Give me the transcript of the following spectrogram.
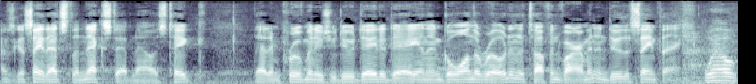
I was going to say that's the next step now is take that improvement as you do day to day and then go on the road in a tough environment and do the same thing. Well,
